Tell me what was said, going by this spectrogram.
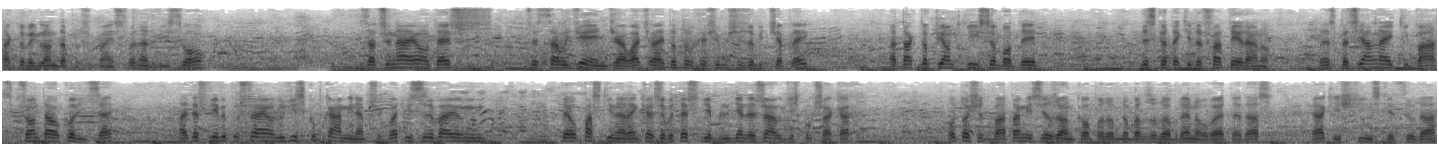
Tak to wygląda, proszę Państwa, nad Wisłą. Zaczynają też przez cały dzień działać, ale to trochę się musi zrobić cieplej. A tak to piątki i soboty dyskoteki do czwartej rano. To jest specjalna ekipa sprząta okolice, ale też nie wypuszczają ludzi z kubkami na przykład i zrywają im te opaski na rękach, żeby też nie, nie leżały gdzieś po krzakach. O to się dba, tam jest jedzonko, podobno bardzo dobre, nowe teraz. Jakieś chińskie cuda.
